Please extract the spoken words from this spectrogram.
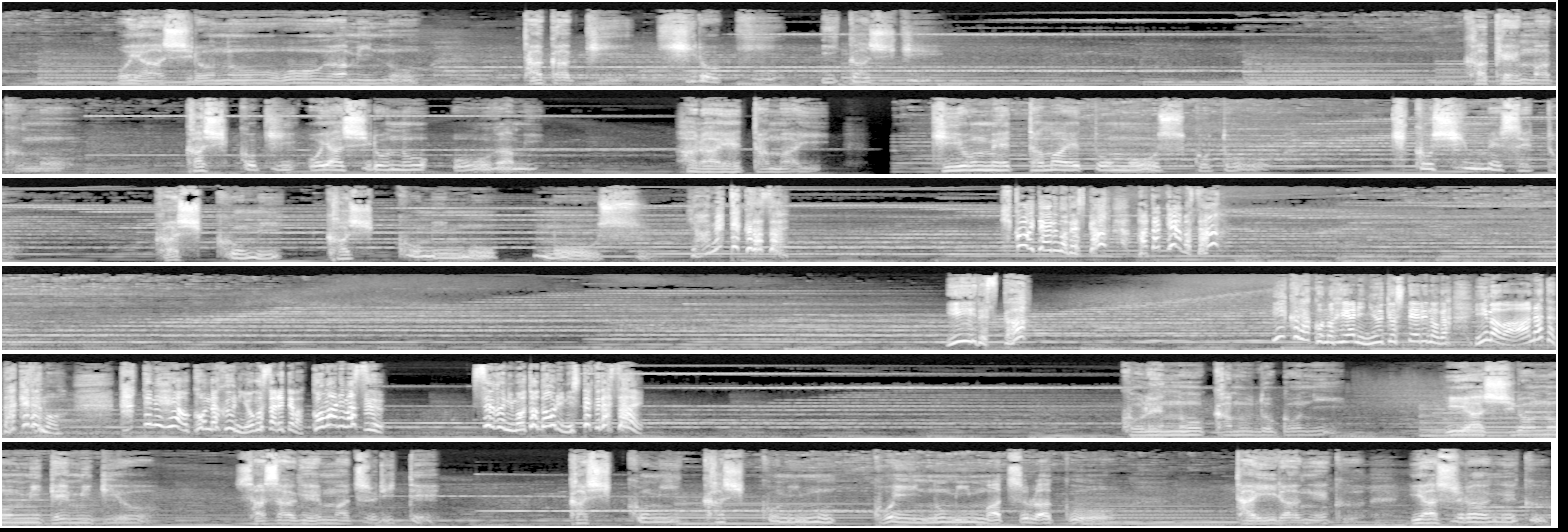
お社の大神の高き広き生かしきかけまくも賢きお社の大神。払えたまい清めたまえと申すことをきこしめせと。かしこみかしこみも申す。やめてください。聞こえているのですか？畠山さん？いいですか？いくらこの部屋に入居しているのが今はあなただけでも勝手に部屋をこんな風に汚されては困ります。すぐに元通りにしてください。これのかむどこに癒しろのみけみきを捧げ祭りてかしこみかしこみも恋のみ祭らくを平らげく安らげく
